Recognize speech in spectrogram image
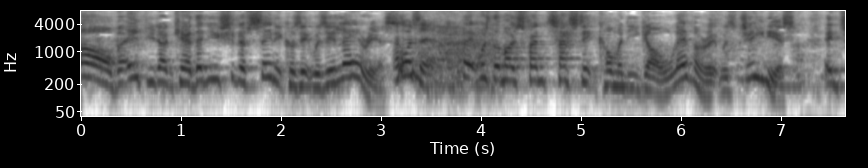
Oh, but if you don't care, then you should have seen it because it was hilarious. Oh, was it? It was the most fantastic comedy goal ever. It was genius. In t-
